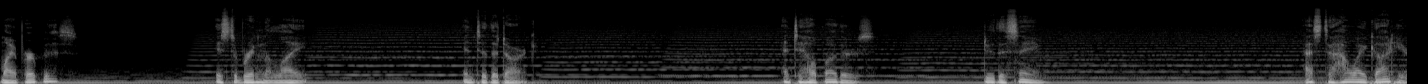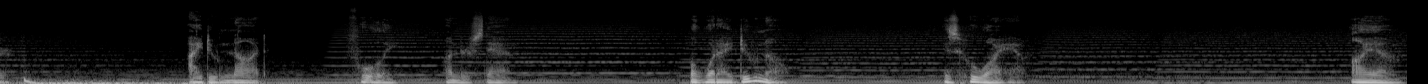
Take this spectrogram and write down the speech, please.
My purpose is to bring the light into the dark and to help others do the same. As to how I got here, I do not fully understand. But what I do know is who I am. I am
